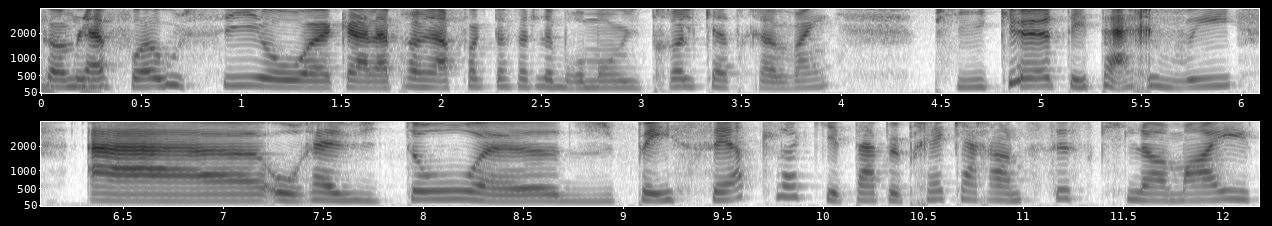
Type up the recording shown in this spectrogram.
Comme la fois aussi, au, euh, quand la première fois que tu as fait le Bromont Ultra, le 80, puis que tu es arrivé à, au ravito euh, du P7, là, qui était à peu près 46 km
